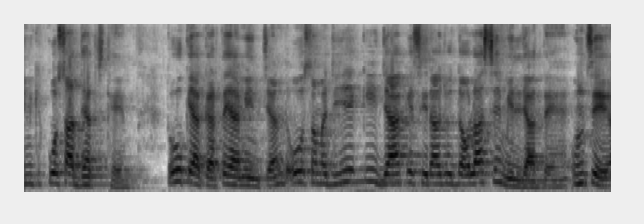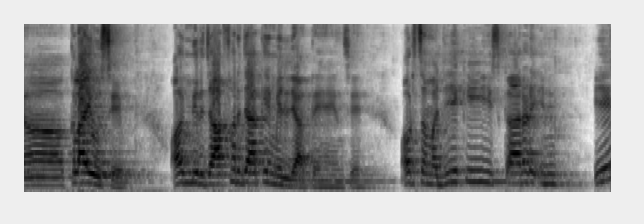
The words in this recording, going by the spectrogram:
इनके कोषाध्यक्ष थे। तो वो क्या करते हैं, अमीन चंद, वो समझिए कि जाके सिराजुद्दौला से मिल जाते हैं, उनसे क्लाइव से, और मिर्जाफर जाके मिल जाते हैं इनसे। और समझिए कि इस कारण इन, ये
